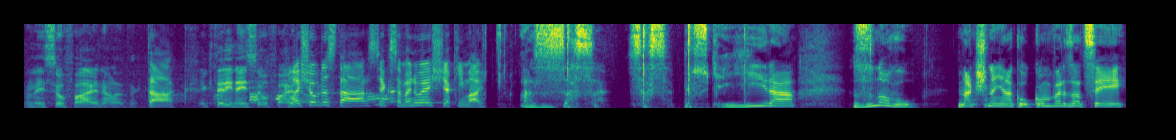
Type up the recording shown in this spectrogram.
No nejsou fajn, ale tak. Tak, Některý nejsou fajn. Clash of the Stars, jak se jmenuješ, jaký máš A zase, zase prostě Jíra znovu načne nějakou konverzaci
